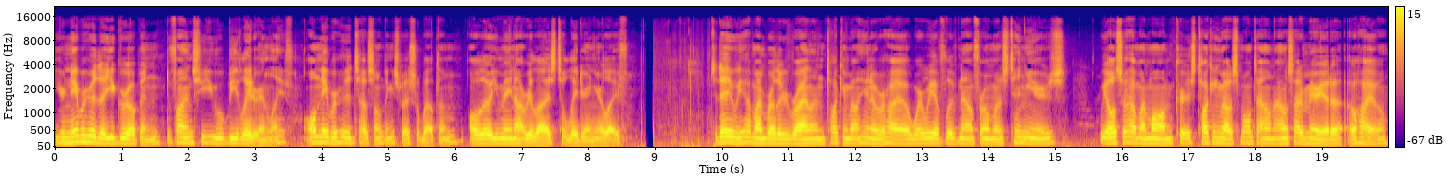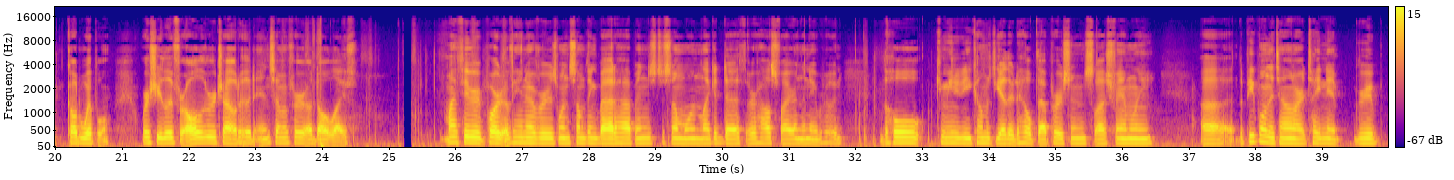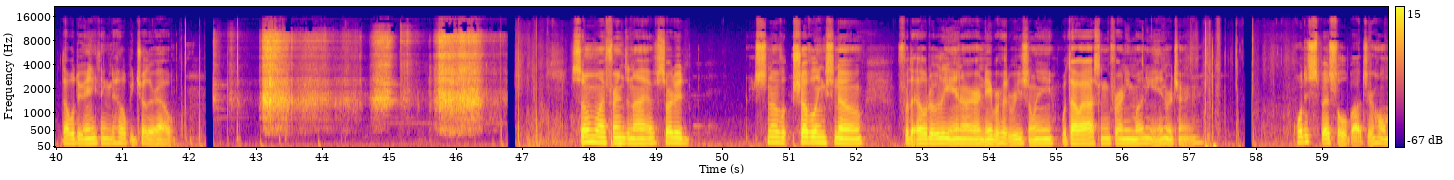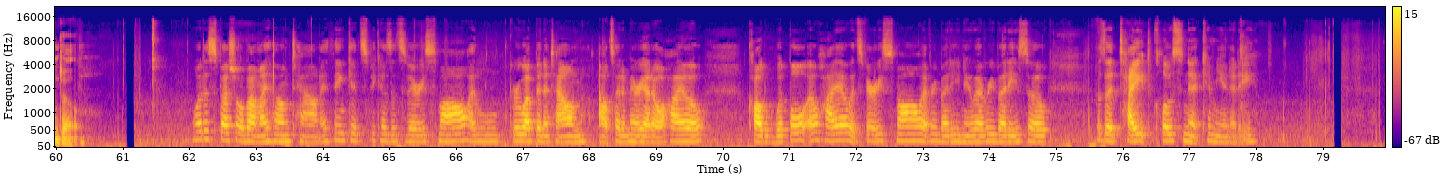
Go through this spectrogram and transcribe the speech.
Your neighborhood that you grew up in defines who you will be later in life. All neighborhoods have something special about them, although you may not realize till later in your life. Today we have my brother Rylan talking about Hanover, Ohio, where we have lived now for almost 10 years. We also have my mom, Chris, talking about a small town outside of Marietta, Ohio, called Whipple, where she lived for all of her childhood and some of her adult life. My favorite part of Hanover is when something bad happens to someone, like a death or house fire in the neighborhood. The whole community comes together to help that person slash family. Uh, the people in the town are a tight knit group that will do anything to help each other out. Some of my friends and I have started snow- shoveling snow for the elderly in our neighborhood recently without asking for any money in return. What is special about your hometown? What is special about my hometown? I think it's because it's very small. I grew up in a town outside of Marietta, Ohio called Whipple, Ohio. It's very small. Everybody knew everybody. So it was a tight, close knit community.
